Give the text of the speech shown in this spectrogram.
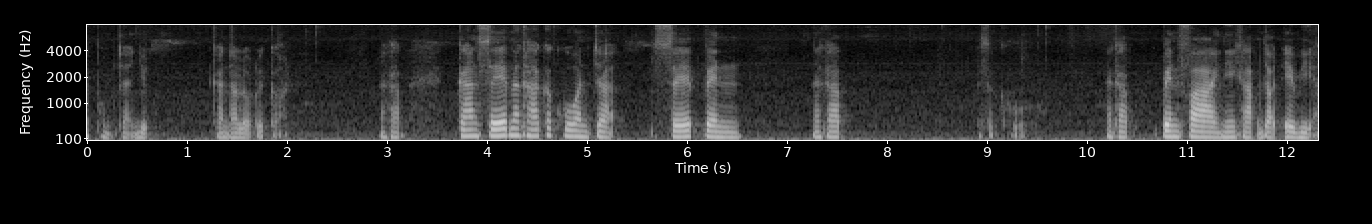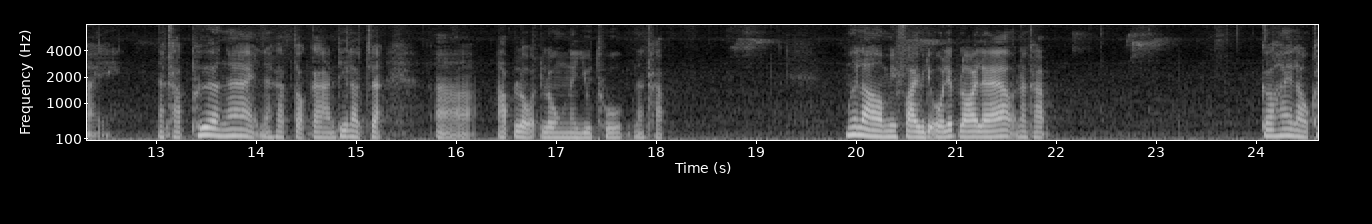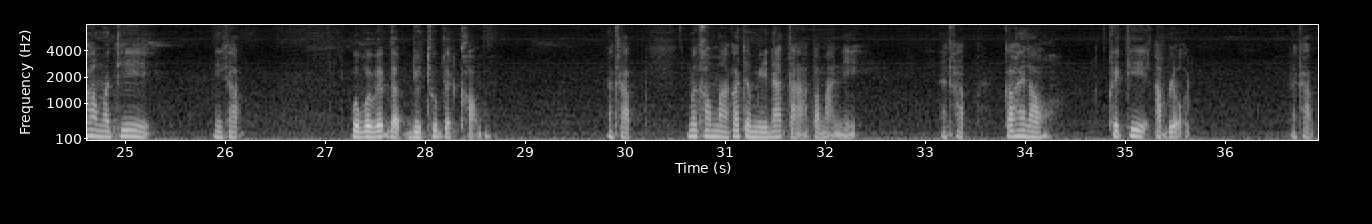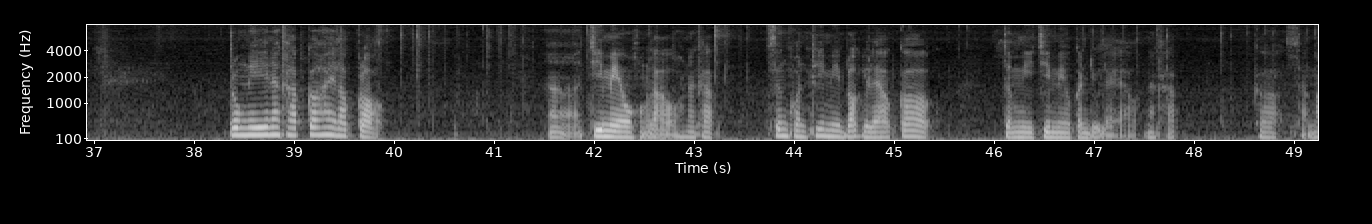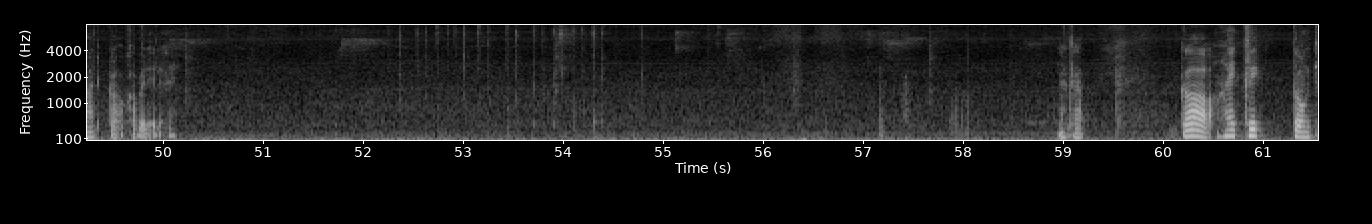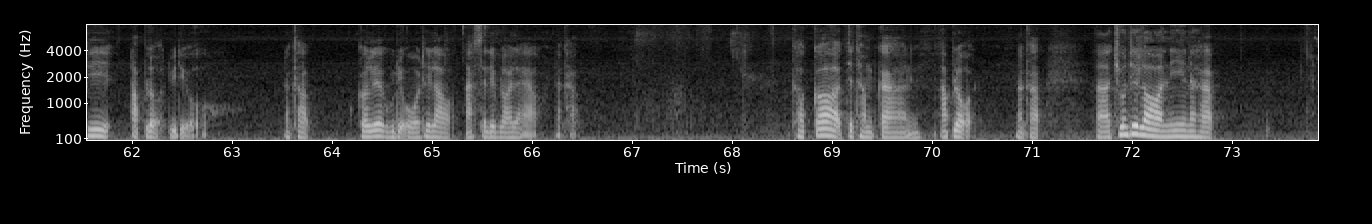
นะครับ ผมจะหยุดการดาวน์โหลดไว้ก่อนนะครับ การเซฟนะคะก็ควรจะเซฟเป็นนะครับสักครู่นะครับ เป็นไฟล์นี้ครับ .avi นะครับ เพื่อง่ายนะครับต่อการที่เราจะอาอัปโหลดลงใน YouTube นะครับ เมื่อเรามีไฟล์วิดีโอเรียบร้อยแล้วนะครับ ก็ให้เราเข้ามาที่นี่ครับ www.youtube.com นะครับ เมื่อเข้ามาก็จะมีหน้าตาประมาณนี้นะครับ ก็ให้เราคลิกที่อัปโหลดนะครับ ตรงนี้นะครับก็ให้เรากรอกอา Gmail ของเรานะครับ ซึ่งคนที่มีบล็อกอยู่แล้วก็จะมี Gmail กันอยู่แล้วนะครับ ก็สามารถกรอกเข้าไปได้เลย นะครับ ก็ให้คลิกตรงที่อัปโหลดวิดีโอนะครับ ก็เลือกวิดีโอที่เราอัดเสร็จเรียบร้อยแล้วนะครับ เขาก็จะทำการอัปโหลดนะครับช่วงที่รอนี้นะครับ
